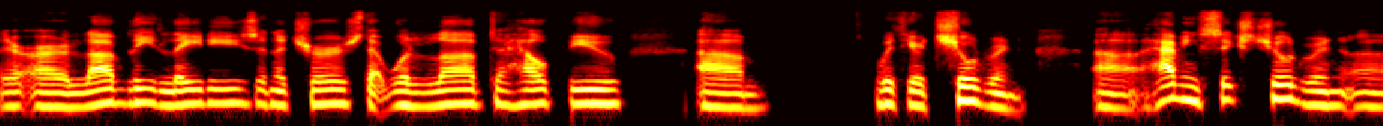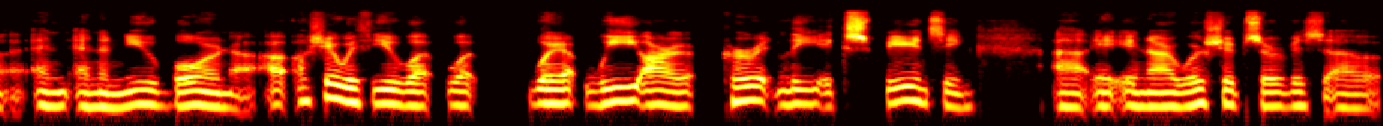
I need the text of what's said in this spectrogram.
there are lovely ladies in the church that would love to help you um, with your children. Uh, having six children uh, and and a newborn, uh, I'll, share with you what what where we are currently experiencing uh, in, our worship service uh,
